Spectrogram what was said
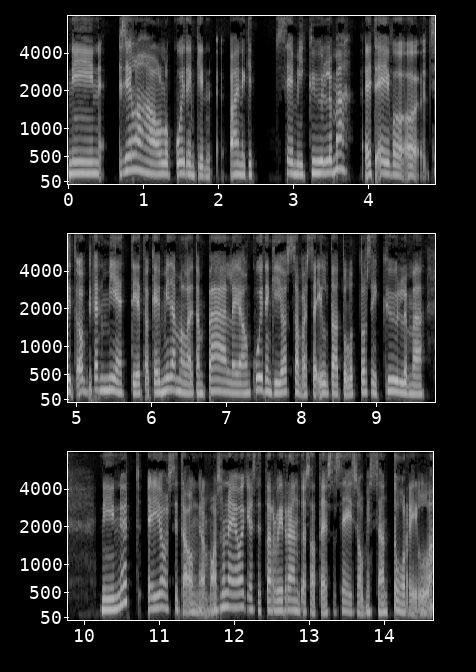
niin silloinhan on ollut kuitenkin ainakin semikylmä, että ei voi, sit on pitänyt miettiä, että okei, mitä mä laitan päälle ja on kuitenkin jossain vaiheessa iltaa tullut tosi kylmä, niin nyt ei ole sitä ongelmaa. Sun ei oikeasti tarvii räntäsateessa seisoa missään torilla,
